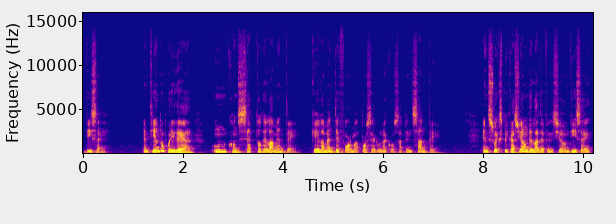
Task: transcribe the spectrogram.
Dice, entiendo por idea un concepto de la mente, que la mente forma por ser una cosa pensante. En su explicación de la definición dice,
